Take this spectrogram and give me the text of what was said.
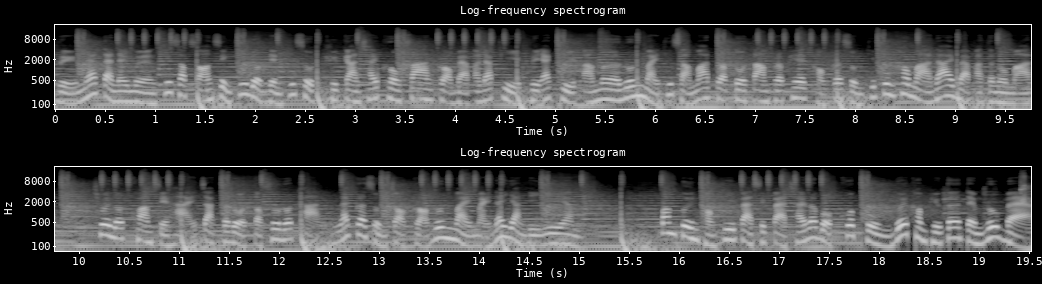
หรือแม้แต่ในเมืองที่ซับซ้อนสิ่งที่โดดเด่นที่สุด คือการใช้โครงสร้างกรอบแบบ Adaptive Reactive Armor รุ่นใหม่ที่สามารถปรับตัวตามประเภทของกระสุนที่พุ่งเข้ามาได้แบบอัตโนมัติ ช่วยลดความเสียหายจากจรวดต่อสู้รถถังและกระสุนเจาะเกราะรุ่นใหม่ๆได้อย่างดีเยี่ยม ป้อมปืนของ P88 ใช้ระบบควบคุมด้วยคอมพิวเตอร์เต็มรูปแบบ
